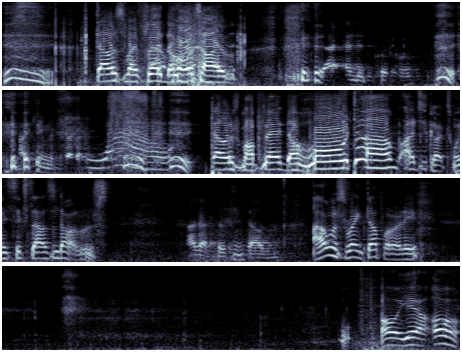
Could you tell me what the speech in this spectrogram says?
Hey. that was my plan the whole time. That ended quickly. I came in second. Wow. that was my plan the whole time. I just got twenty six thousand dollars. I got 13,000. I almost ranked up already. Oh yeah. Oh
